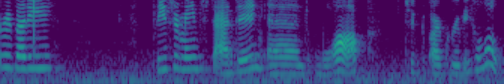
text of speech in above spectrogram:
everybody. Please remain standing and walk to our groovy hello.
